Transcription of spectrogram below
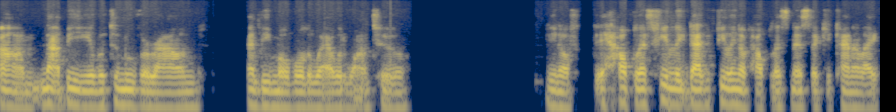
um, not being able to move around and be mobile the way I would want to. You know, helpless feeling that feeling of helplessness, like you kind of like,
